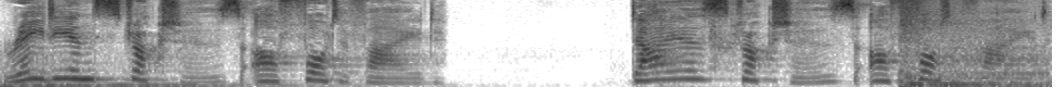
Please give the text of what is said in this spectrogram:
Radiant structures are fortified. Dire's structures are fortified.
